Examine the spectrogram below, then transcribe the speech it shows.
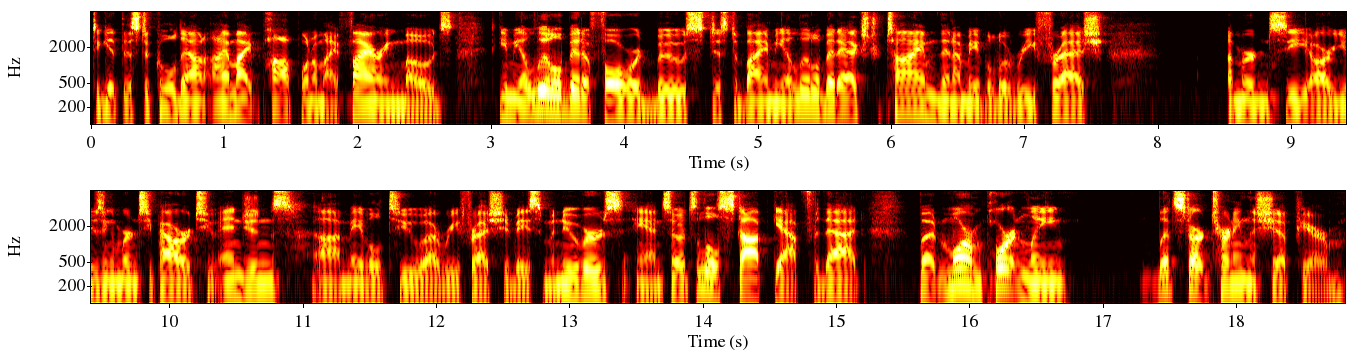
to get this to cool down. I might pop one of my firing modes to give me a little bit of forward boost just to buy me a little bit of extra time. Then I'm able to refresh emergency or using emergency power to engines. I'm able to uh, refresh evasive maneuvers. And so it's a little stopgap for that. But more importantly, let's start turning the ship here.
